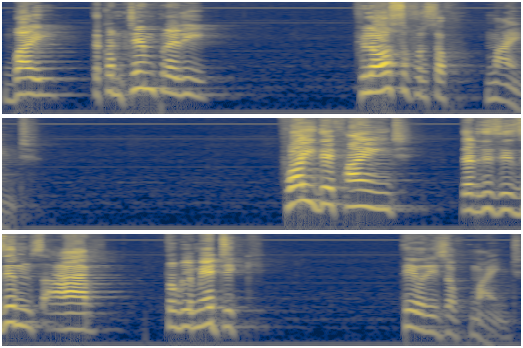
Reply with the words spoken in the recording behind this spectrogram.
by the contemporary philosophers of mind. Why they find that these isms are problematic theories of mind?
